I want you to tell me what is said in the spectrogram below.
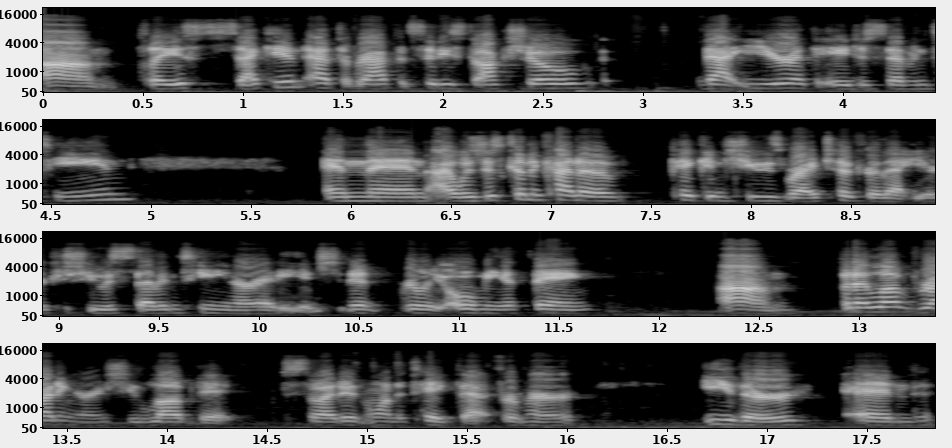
um, placed second at the Rapid City Stock Show that year at the age of 17. And then I was just going to kind of pick and choose where I took her that year because she was 17 already and she didn't really owe me a thing. Um, but I loved running her and she loved it. So I didn't want to take that from her either. And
